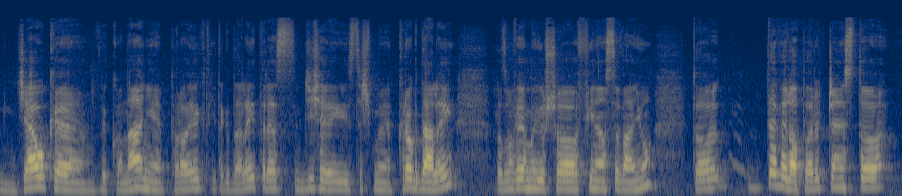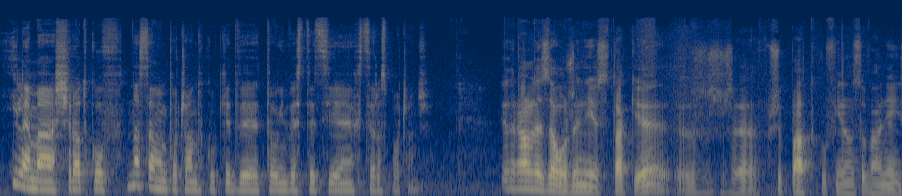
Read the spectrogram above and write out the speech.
działkę, wykonanie, projekt itd. Teraz dzisiaj jesteśmy krok dalej, rozmawiamy już o finansowaniu. To deweloper często ile ma środków na samym początku, kiedy tą inwestycję chce rozpocząć? Generalne założenie jest takie, że w przypadku finansowania y,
